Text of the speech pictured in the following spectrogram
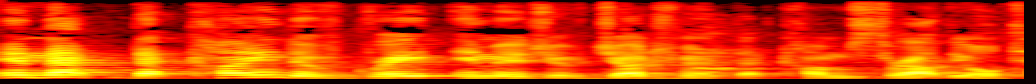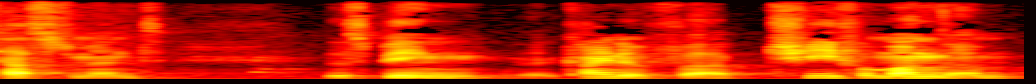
And that, that kind of great image of judgment that comes throughout the Old Testament, this being kind of uh, chief among them,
